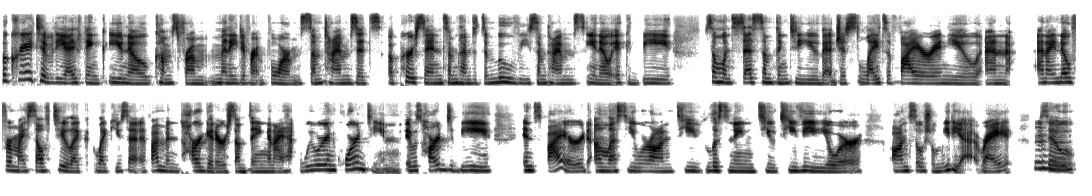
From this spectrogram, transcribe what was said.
But creativity, I think, you know, comes from many different forms. Sometimes it's a person, sometimes it's a movie, sometimes, you know, it could be someone says something to you that just lights a fire in you and and I know for myself too like like you said if I'm in Target or something and I ha- we were in quarantine, it was hard to be inspired unless you were on TV listening to TV or on social media, right? Mm-hmm. So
